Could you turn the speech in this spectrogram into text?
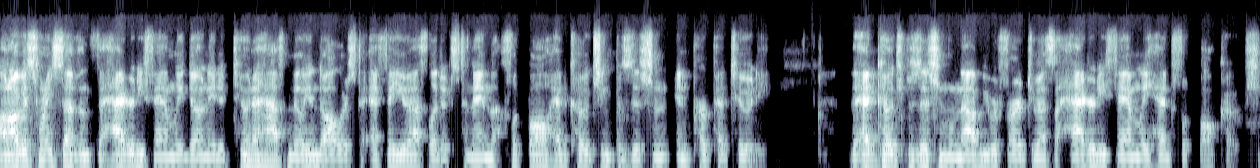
On August 27th, the Haggerty family donated $2.5 million to FAU Athletics to name the football head coaching position in perpetuity. The head coach position will now be referred to as the Haggerty family head football coach.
